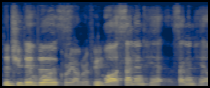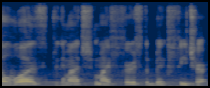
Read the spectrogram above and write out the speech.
That you did It the choreography. Well, Silent Hill, Silent Hill was pretty much my first big feature,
